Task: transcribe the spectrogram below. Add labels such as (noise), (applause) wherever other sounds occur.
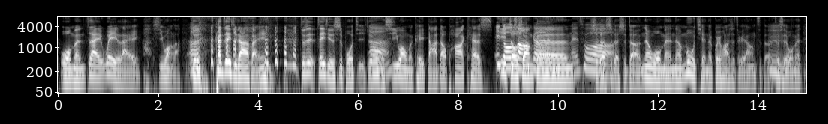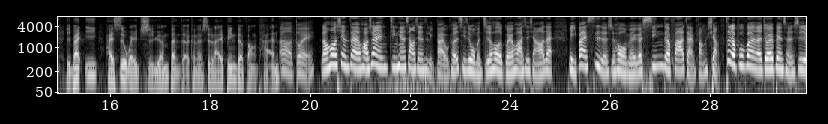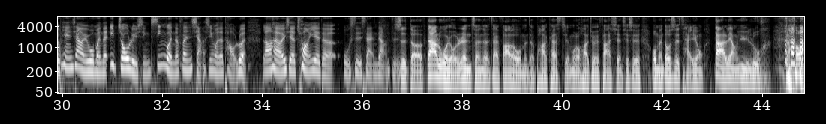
我们在未来希望啦，就是看这一集大家反应，(laughs) 就是这一集的试播集，就是我们希望我们可以达到 Podcast 一周双更，没错，是的，是的，是的。那我们呢，目前的规划是这个样子的，就是我们。礼拜一还是维持原本的，可能是来宾的访谈。嗯，对。然后现在的话，虽然今天上线是礼拜五，可是其实我们之后的规划是想要在礼拜四的时候，我们有一个新的发展方向。这个部分呢，就会变成是偏向于我们的一周旅行新闻的分享、新闻的讨论，然后还有一些创业的五四三这样子。是的，大家如果有认真的在发了我们的 podcast 节目的话，就会发现其实我们都是采用大量预录，(laughs) 然后。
